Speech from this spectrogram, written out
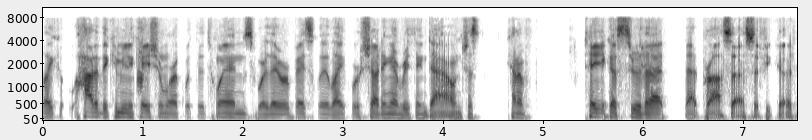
like how did the communication work with the twins where they were basically like we're shutting everything down just kind of take us through that that process if you could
